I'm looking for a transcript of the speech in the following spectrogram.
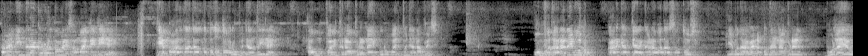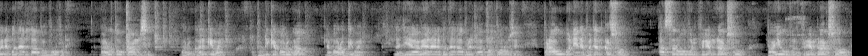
તમે નિંદ્રા કરો, તમારી સમાધિ થઈ જાય. જેમ હાલતા ચાલતા બધું તમારું ભજન થઈ જાય. આવું પવિત્ર આપણને ગુરુમાં ભજન આપે છે. હું વધારે નહીં બોલું, કારણ કે અત્યારે ઘણા બધા સંતોષ એ બધા આવે ને, બધાને આપણે બોલાય હોય ને બધાને લાભ આપવો પડે. મારું તો ગામ છે, મારું ઘર કહેવાય. ફૂટી કે મારું ગામ, એટલે મારું કહેવાય. એટલે જે આવ્યા એને બધાને આપણે લાભ આપવાનો છે. પણ આવું બનીને ભજન કરશો. આશ્રમો ઉપર પ્રેમ રાખશો. ભાઈઓ ઉપર પ્રેમ રાખશો.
